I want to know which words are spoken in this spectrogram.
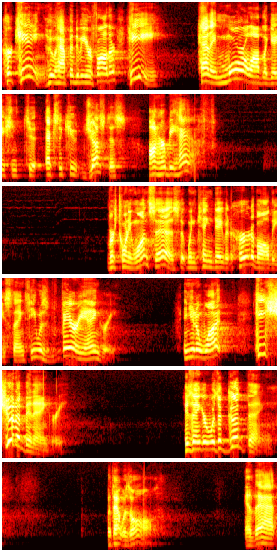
her king, who happened to be her father, he had a moral obligation to execute justice on her behalf. Verse 21 says that when King David heard of all these things, he was very angry. And you know what? He should have been angry. His anger was a good thing. But that was all. And that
